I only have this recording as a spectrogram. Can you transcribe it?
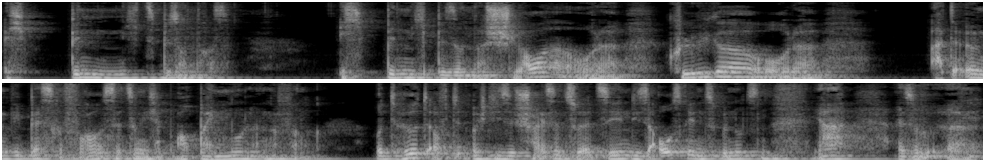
ich bin nichts Besonderes. Ich bin nicht besonders schlauer oder klüger oder hatte irgendwie bessere Voraussetzungen. Ich habe auch bei Null angefangen. Und hört auf euch diese Scheiße zu erzählen, diese Ausreden zu benutzen. Ja, also ähm,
